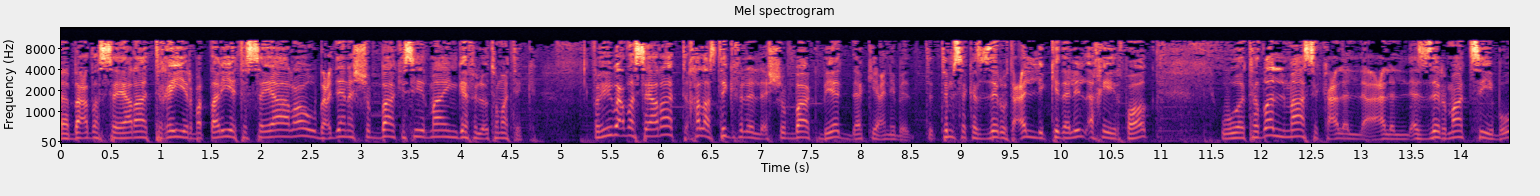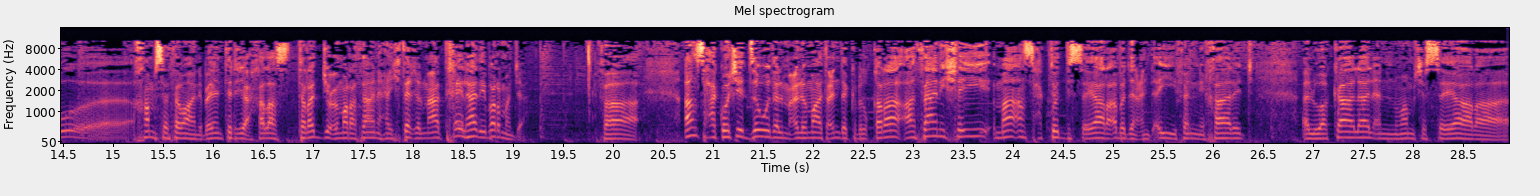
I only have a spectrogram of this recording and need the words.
آه، بعض السيارات تغير بطارية السيارة وبعدين الشباك يصير ما ينقفل اوتوماتيك ففي بعض السيارات خلاص تقفل الشباك بيدك يعني تمسك الزر وتعلق كذا للأخير فوق وتظل ماسك على على الزر ما تسيبه آه، خمسة ثواني بعدين ترجع خلاص ترجعه مرة ثانية حيشتغل معك. تخيل هذه برمجة. فانصحك أول شيء تزود المعلومات عندك بالقراءة. ثاني شيء ما أنصحك تودي السيارة ابدا عند أي فني خارج الوكالة لأنه ممشى السيارة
